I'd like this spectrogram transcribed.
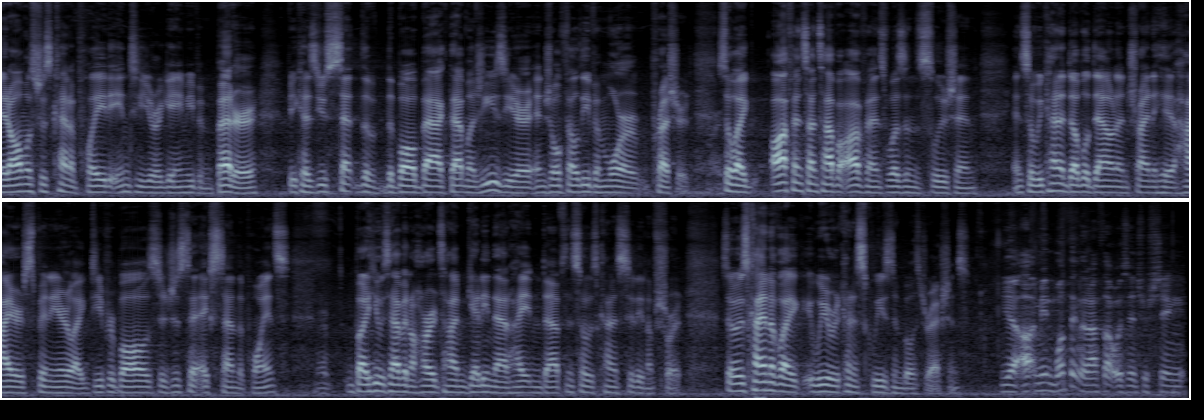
it almost just kind of played into your game even better because you sent the, the ball back that much easier, and Joel felt even more pressured. So like offense on top of offense wasn't the solution, and so we kind of doubled down on trying to hit higher, spinnier, like deeper balls to just to extend the points. But he was having a hard time getting that height and depth, and so it was kind of sitting up short. So it was kind of like we were kind of squeezed in both directions. Yeah, I mean, one thing that I thought was interesting,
